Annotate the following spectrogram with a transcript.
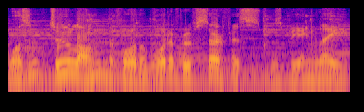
wasn't too long before the waterproof surface was being laid.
